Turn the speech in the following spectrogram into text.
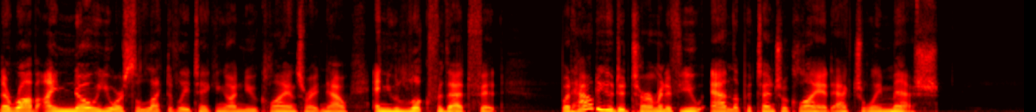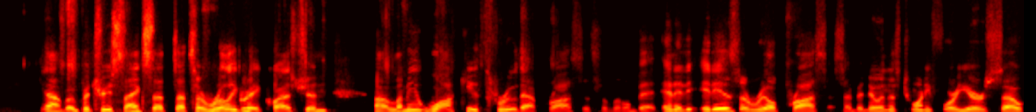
Now, Rob, I know you are selectively taking on new clients right now, and you look for that fit. But how do you determine if you and the potential client actually mesh? Yeah, but Patrice, thanks. That, that's a really great question. Uh, let me walk you through that process a little bit. And it, it is a real process. I've been doing this 24 years, so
